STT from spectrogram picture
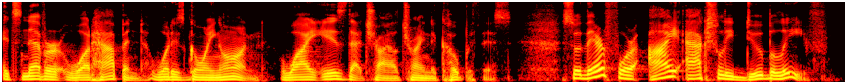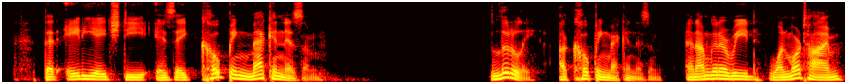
It's never what happened, what is going on, why is that child trying to cope with this? So, therefore, I actually do believe that ADHD is a coping mechanism. Literally, a coping mechanism. And I'm going to read one more time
